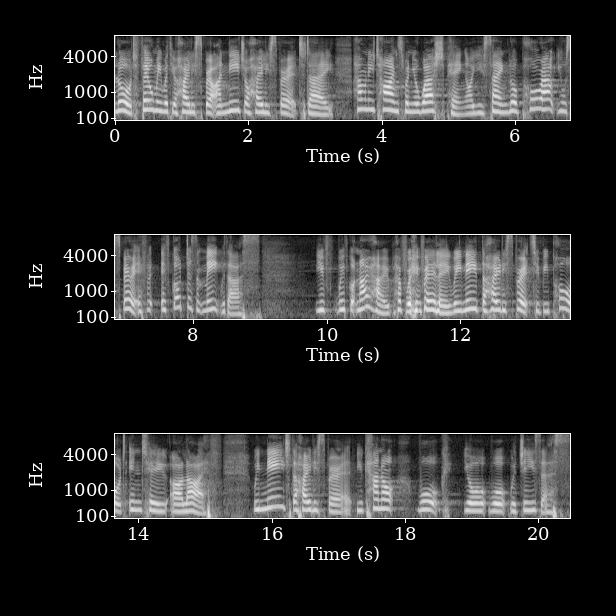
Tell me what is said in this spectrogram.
Lord, fill me with your Holy Spirit. I need your Holy Spirit today. How many times when you're worshiping are you saying, Lord, pour out your Spirit? If, if God doesn't meet with us, we've got no hope, have we, really? We need the Holy Spirit to be poured into our life. We need the Holy Spirit. You cannot walk your walk with Jesus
